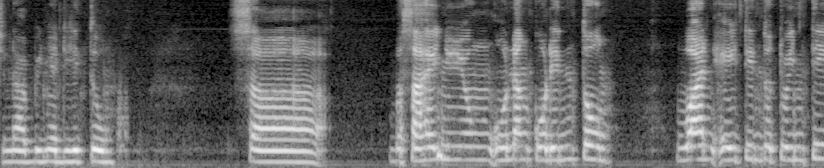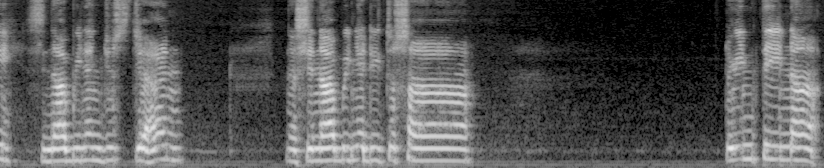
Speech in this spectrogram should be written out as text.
Sinabi niya dito sa basahin niyo yung unang Korinto 1:18 to 20. Sinabi ng Diyos diyan na sinabi niya dito sa 20 na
